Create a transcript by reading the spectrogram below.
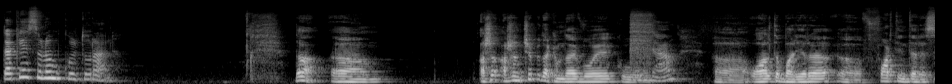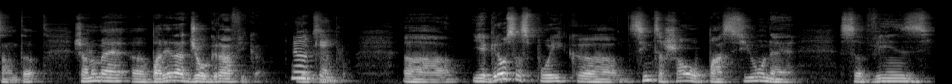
Dacă e să luăm cultural. Da. Uh, aș, aș începe, dacă îmi dai voie, cu Da. Uh, o altă barieră uh, foarte interesantă, și anume uh, bariera geografică, de Ok. exemplu. Uh, e greu să spui că simți așa o pasiune să vinzi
